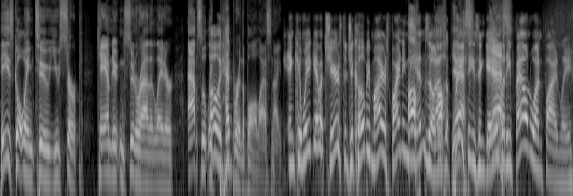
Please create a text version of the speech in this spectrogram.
He's going to usurp Cam Newton sooner rather than later. Absolutely oh, peppering the ball last night. And can we give a cheers to Jakobi Meyers finding the oh, end zone? Oh, it's a yes, preseason game, yes. but he found one finally.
